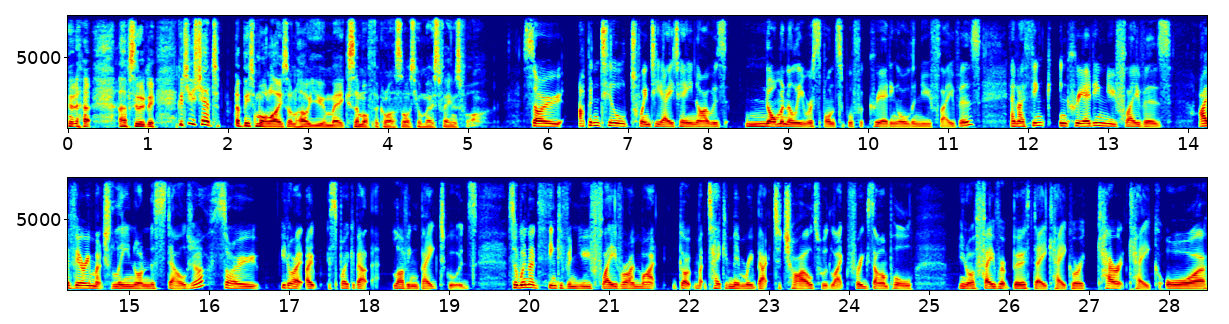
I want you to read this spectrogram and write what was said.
Absolutely. Could you shed a bit more light on how you make some of the croissants you're most famous for? So, up until 2018, I was nominally responsible for creating all the new flavours. And I think in creating new flavours, I very much lean on nostalgia. So, you know, I, I, spoke about loving baked goods. So when I'd think of a new flavour, I might go take a memory back to childhood. Like, for example, you know, a favourite birthday cake or a carrot cake or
